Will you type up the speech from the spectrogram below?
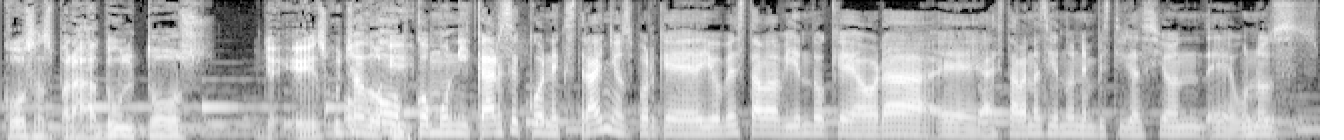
cosas para adultos. He escuchado O, o y- comunicarse con extraños, porque yo estaba viendo que ahora eh, estaban haciendo una investigación, eh, unos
